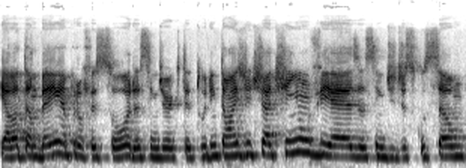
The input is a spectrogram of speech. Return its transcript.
ela também é professora assim de arquitetura. Então a gente já tinha um viés assim de discussão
